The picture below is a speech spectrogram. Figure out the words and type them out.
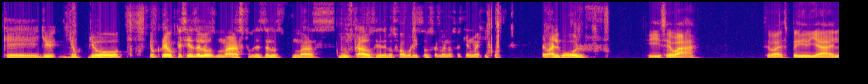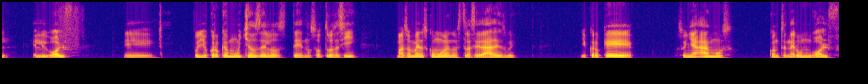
que yo, yo, yo, yo creo que sí es de los más, es de los más buscados y de los favoritos, al menos aquí en México. Se va el golf. Y se va. Se va a despedir ya el, el golf. Eh, pues yo creo que muchos de los de nosotros así, más o menos como de nuestras edades, güey. Yo creo que soñábamos con tener un golf.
